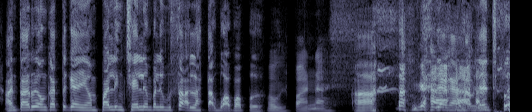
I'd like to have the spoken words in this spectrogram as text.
antara orang katakan yang paling challenge paling besar adalah tak buat apa-apa. Oh panas. Ah janganlah macam tu.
